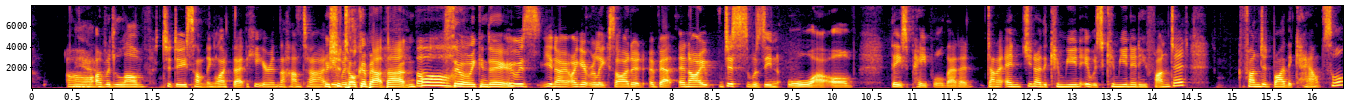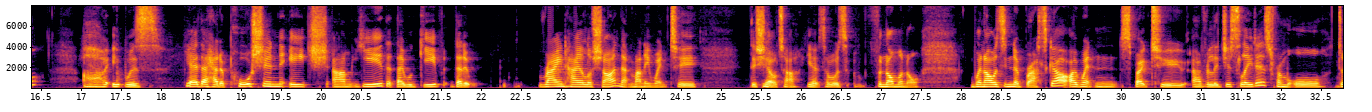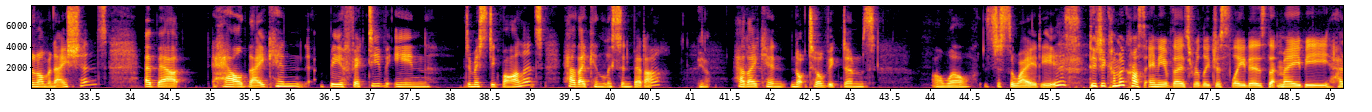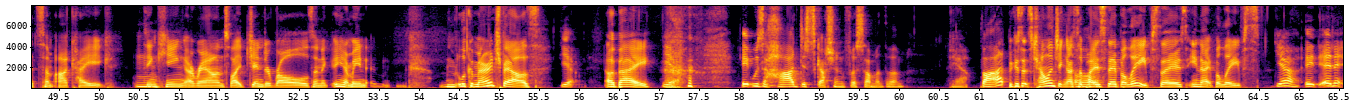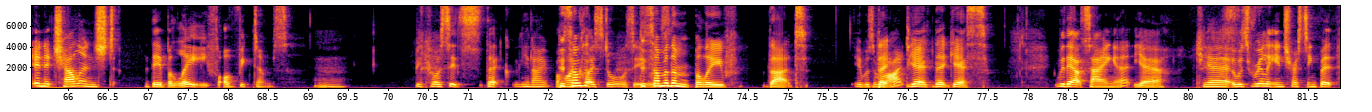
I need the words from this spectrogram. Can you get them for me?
Oh, Yeah. I would love to do something like that here in the Hunter. We It should was- talk about that. Oh. See what we can do. it was you know i get really excited about and i just was in awe of these people that had done it and you know the community it was community funded funded by the council oh it was yeah they had a portion each um, year that they would give that it rain hail or shine that money went to the shelter yeah so it was phenomenal when I was in Nebraska, I went and spoke to uh, religious leaders from all denominations about how they can be effective in domestic violence, how they can listen better, yeah. how they can not tell victims, oh, well, it's just the way it is. Did you come across any of those religious leaders that maybe had some archaic Mm. thinking around like gender roles and you know, I mean, look at marriage vows, Yeah. obey. Yeah. it was a hard discussion for some of them. Yeah. But Because it's challenging, I Oh. suppose, their beliefs, those innate beliefs. Yeah, it, and, it, and it challenged their belief of victims. Mm. Because it's that, you know, behind some of the- closed doors. Did some of them believe that? It was that right. Yeah, that yes. Without saying it, yeah. Yeah, it was really interesting. But,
